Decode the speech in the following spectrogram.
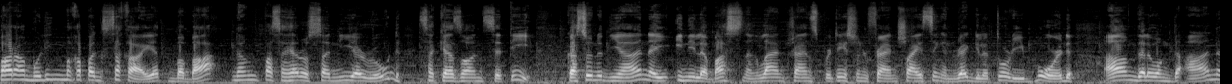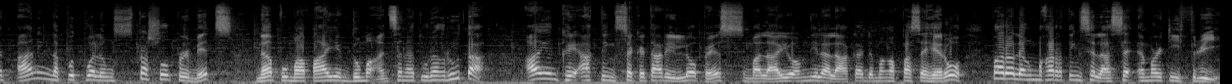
para muling makapagsakay at baba ng pasahero sa Nia Road sa Quezon City. Kasunod niyan ay inilabas ng Land Transportation Franchising and Regulatory Board ang 268 special permits na pumapayag dumaan sa naturang ruta. Ayon kay Acting Secretary Lopez, malayo ang nilalakad ng mga pasahero para lang makarating sila sa MRT-3,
